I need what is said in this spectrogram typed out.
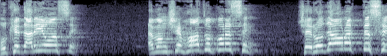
মুখে দাঁড়িয়েও আছে, এবং সে হজও করেছে, সে রোজাও রাখতেছে।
